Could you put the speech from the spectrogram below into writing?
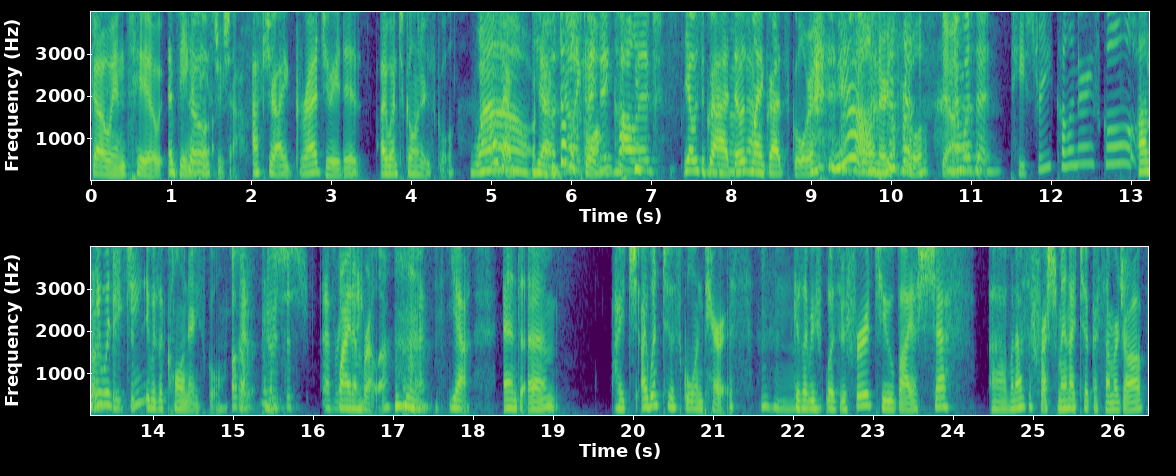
go into And being so a pastry chef? After I graduated, I went to culinary school. Wow. Okay. Yeah. So double like, school. I did college. Yeah, it was a grad. That was my grad school, right? culinary school. Yeah. And was it pastry culinary school? Um, it was baking? just it was a culinary school. okay. it was just everything. Wide umbrella. Okay. Yeah, and um, I ch- I went to a school in Paris because I re- was referred to by a chef. Uh, when I was a freshman, I took a summer job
